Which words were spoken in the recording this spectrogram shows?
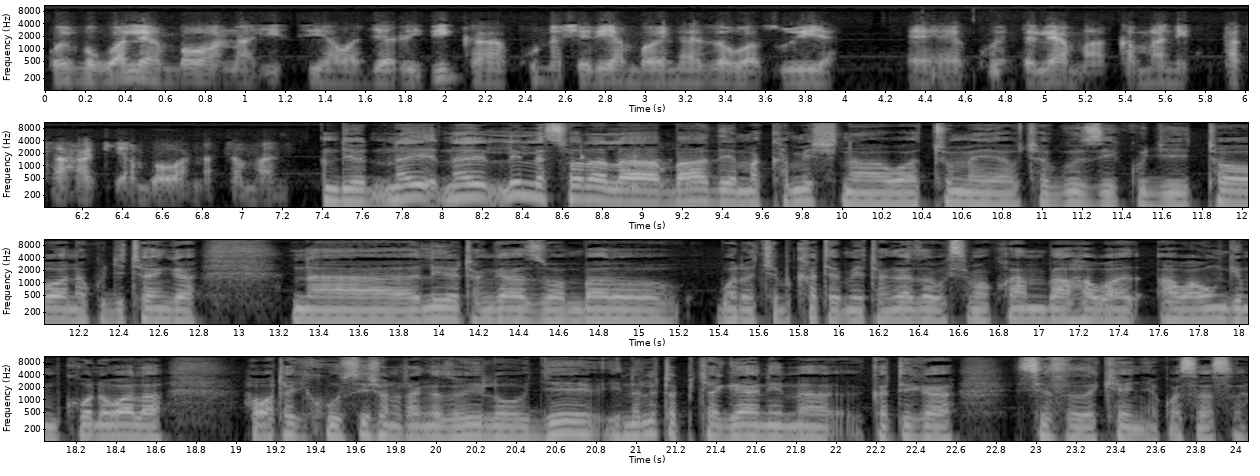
Kwa hivyo wale ambao wanahisi hawajaridhika, hakuna sheria ambayo inaweza wazuia eh, kuendelea mahakamani kupata haki ambao wanatamani. Ndio, na, na lile suala la baadhi ya makamishna wa tume ya uchaguzi kujitoa na kujitenga na lile tangazo ambalo bwana Chebukati ametangaza wakisema kwamba hawa, hawaungi mkono wala hawataki kuhusishwa na tangazo hilo. Je, inaleta picha gani na katika siasa za Kenya kwa sasa?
